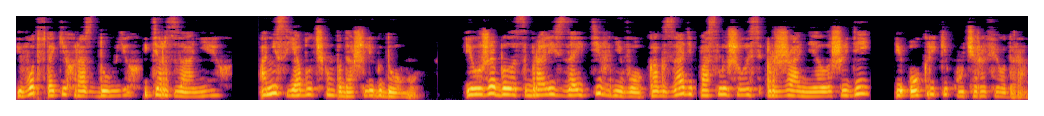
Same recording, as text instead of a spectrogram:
И вот в таких раздумьях и терзаниях они с яблочком подошли к дому. И уже было собрались зайти в него, как сзади послышалось ржание лошадей и окрики кучера Федора.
